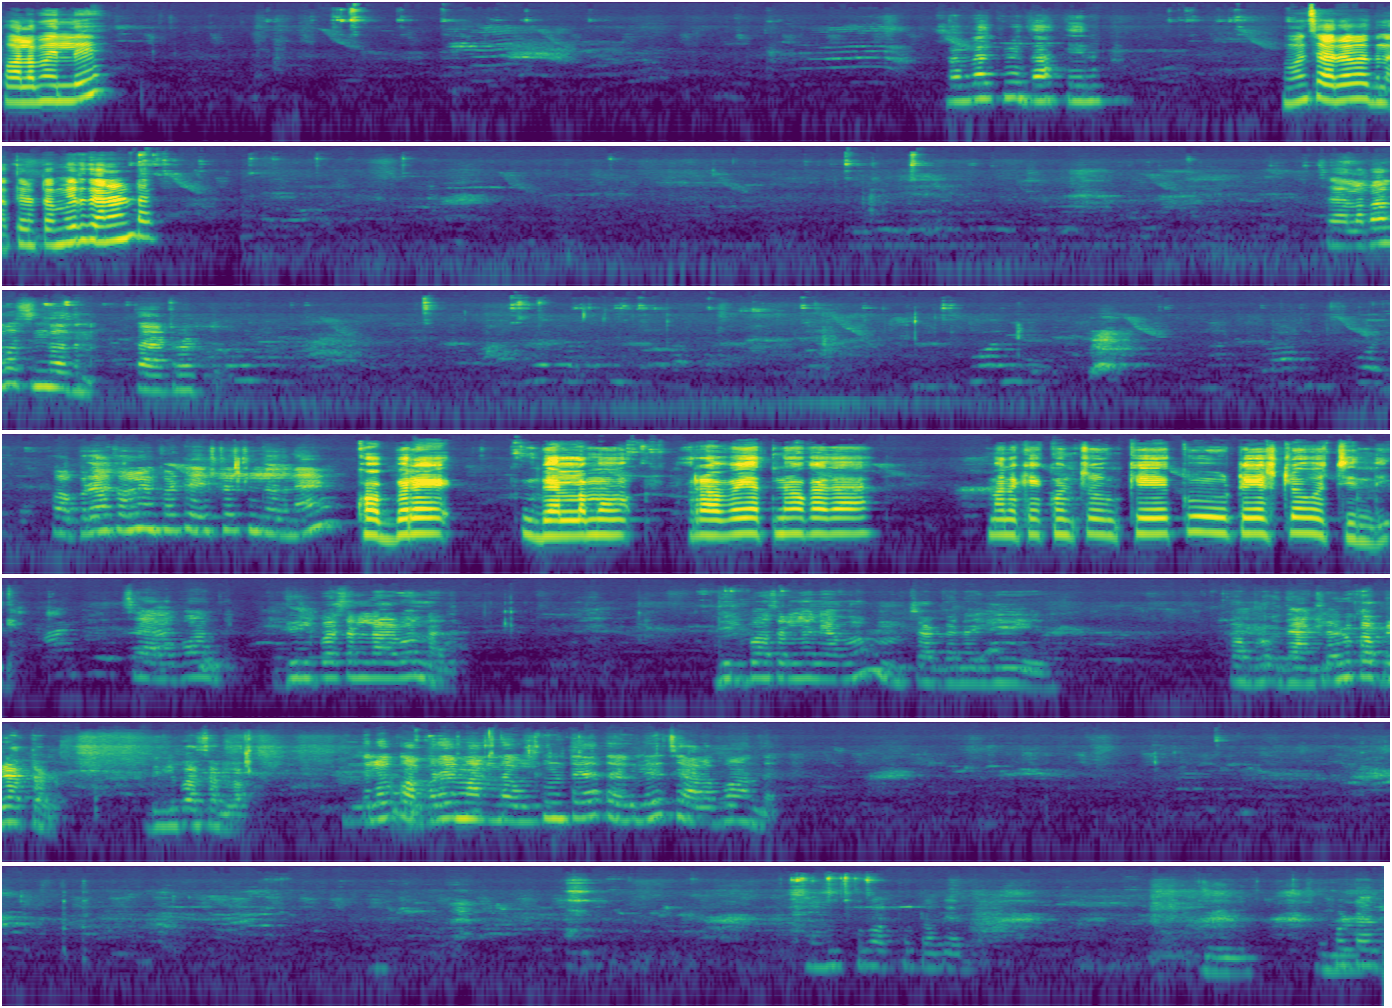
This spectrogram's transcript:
పొలం వెళ్ళి సరే వదిన తింటాం. మీరు తినండి. చాలా బాగా వచ్చింది వదిన తాటి రొట్టె. కొబ్బరి ఆకులు ఇంకా టేస్ట్ వచ్చింది వదిన. కొబ్బరి బెల్లము రవ్వ ఎత్తున్నావు కదా మనకి కొంచెం కేకు టేస్ట్లో వచ్చింది. దిల్పాసన లాగా ఉన్నది. దిల్పాసనలోనేమో చక్కగా అయ్యి కొబ్బరి దాంట్లోనూ కొబ్బరి వేస్తాడు దిల్పాసనలో ఇందులో కొబ్బరి మనం తగులుతుంటే తగిలి చాలా బాగుంది. ఫోటో.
